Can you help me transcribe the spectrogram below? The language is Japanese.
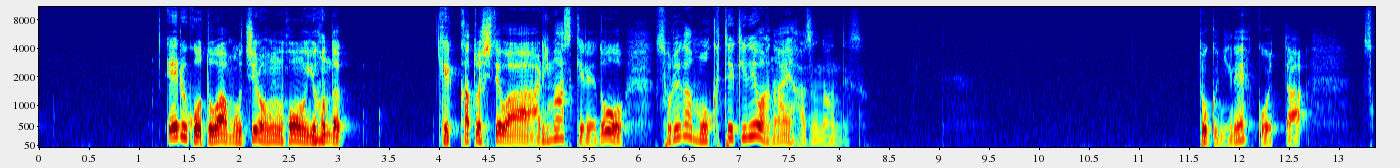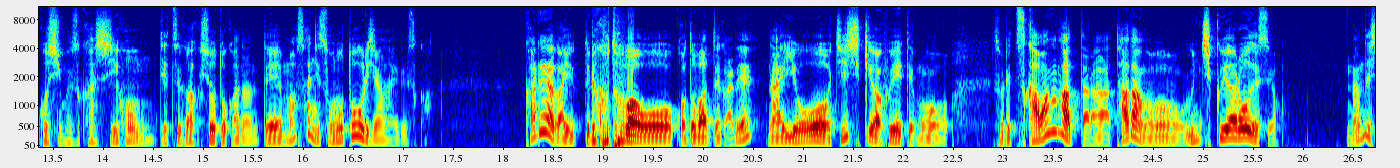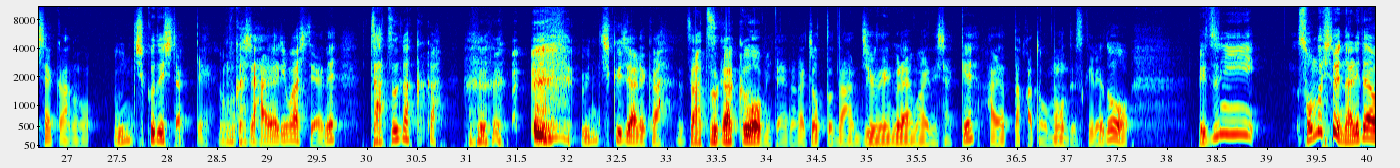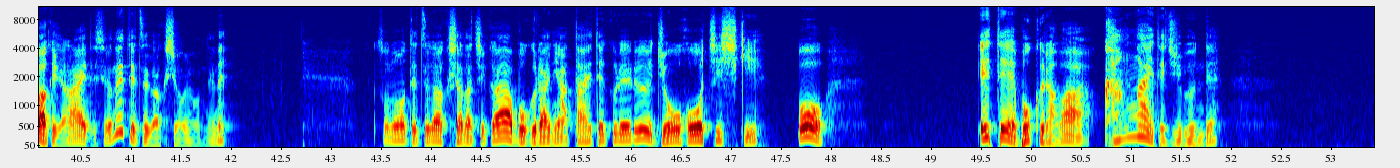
得ることはもちろん本を読んだ結果としてはありますけれど、それが目的ではないはずなんです。特にね、こういった少し難しい本、哲学書とかなんてまさにその通りじゃないですか。彼らが言ってる言葉を、言葉っていうかね、内容を知識が増えても、それ使わなかったらただのうんちく野郎ですよ。何でしたっけあの、うんちくでしたっけ？昔流行りましたよね。雑学か。うんちくじゃあれか。雑学王みたいなのがちょっと何十年ぐらい前でしたっけ？流行ったかと思うんですけれど、別にそんな人になりたいわけじゃないですよね。哲学書を読んでね。その哲学者たちが僕らに与えてくれる情報知識を得て僕らは考えて自分で。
